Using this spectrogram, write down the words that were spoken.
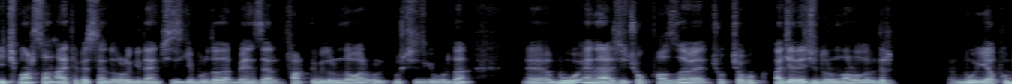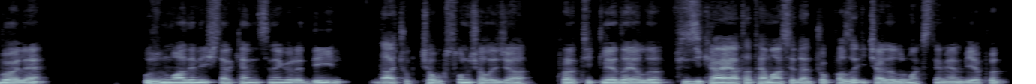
iç Mars'tan Ay tepesine doğru giden çizgi. Burada da benzer farklı bir durumda var bu, bu çizgi burada. E, bu enerji çok fazla ve çok çabuk aceleci durumlar olabilir. Bu yapı böyle. Uzun vadeli işler kendisine göre değil, daha çok çabuk sonuç alacağı, pratikliğe dayalı, fiziki hayata temas eden, çok fazla içeride durmak istemeyen bir yapı.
